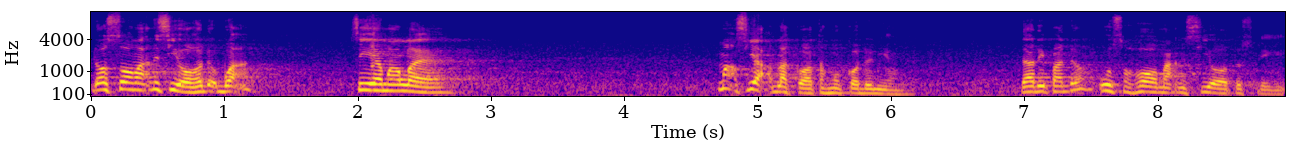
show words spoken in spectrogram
dosa manusia hidup buat. Sia malah. Maksiat berlaku atas muka dunia. Daripada usaha manusia tu sendiri.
